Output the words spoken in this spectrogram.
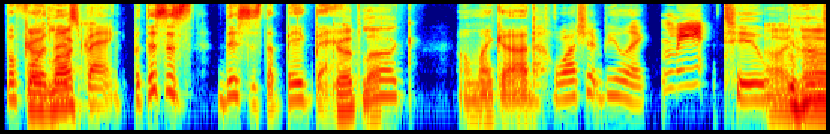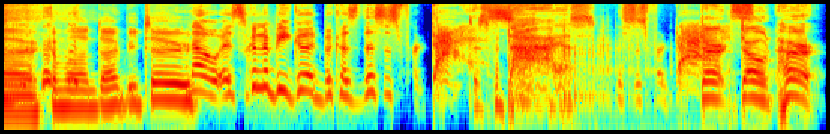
before Good this luck. bang, but this is this is the big bang. good luck. Oh my god. Watch it be like me two. I know. Come on, don't be too. no, it's gonna be good because this is for dice. is for dice. This is for dice. Dirt don't hurt.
